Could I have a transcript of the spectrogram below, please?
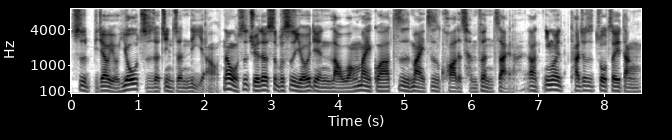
是比较有优质的竞争力啊。那我是觉得是不是有一点老王卖瓜自卖自夸的成分在啊？那因为他就是做这一档。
